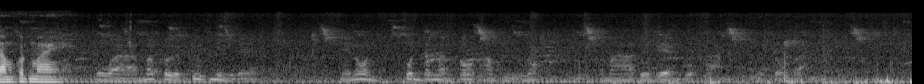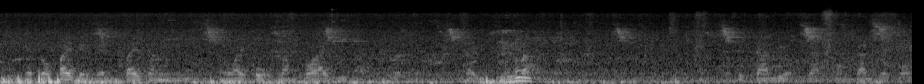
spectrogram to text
ตามกฎหมายเพราะว่ามาเปิดจุดนี้เลย แน่นอนคนทั้งนั้นเขาทำอยู่เนาะมาหาตัวแทนพวกทางแล้วต่อไปแล้วต่อไปถึงเป็นไปทางทางไวโคกลำพ้อยที่ใช่ปะเป็นการเลือกจากของการเกี่ยวข้อง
